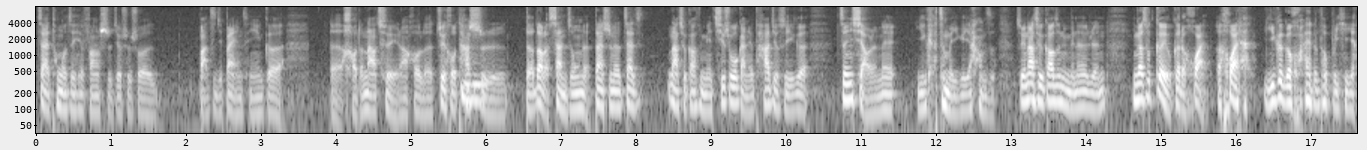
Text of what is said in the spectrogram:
再通过这些方式，就是说把自己扮演成一个呃好的纳粹，然后呢，最后他是得到了善终的。但是呢，在纳粹高中里面，其实我感觉他就是一个真小人的一个 这么一个样子。所以纳粹高中里面的人，应该说各有各的坏，呃，坏的一个个坏的都不一样。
